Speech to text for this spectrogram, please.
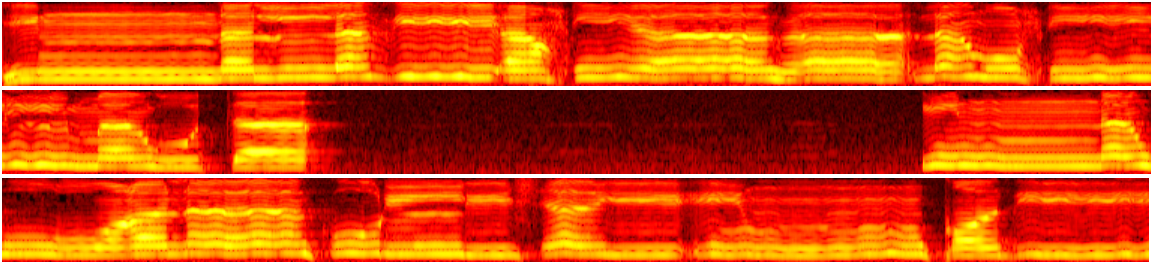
إن الذي أحياها لمحيي الموتى إنه على كل شيء قدير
